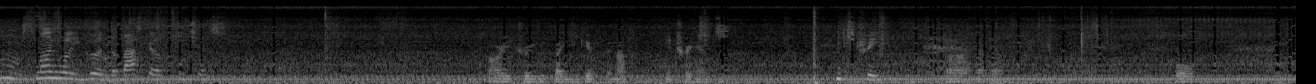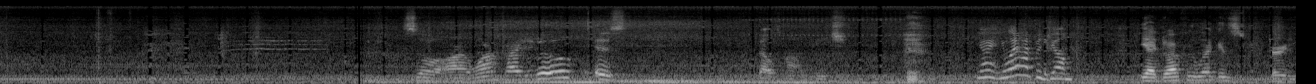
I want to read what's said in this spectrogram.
Mmm, smelling really good. The basket of peaches. Sorry, tree, but you give enough nutrients. Peach tree. Uh, okay. Cool. So, alright, what I'm trying to do is. That was not a peach. Yeah, you might have to jump. Yeah, do I feel like it's dirty?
